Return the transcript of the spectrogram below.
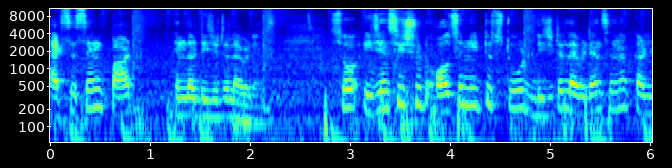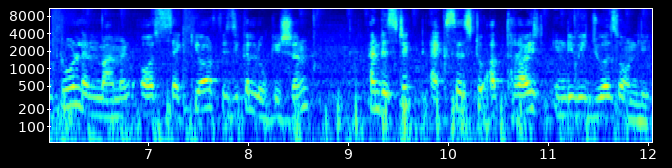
accessing part in the digital evidence. So, agencies should also need to store digital evidence in a controlled environment or secure physical location and restrict access to authorized individuals only.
